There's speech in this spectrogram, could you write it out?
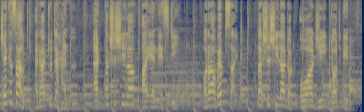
check us out at our Twitter handle at Takshashila INST or our website takshashila.org.in.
